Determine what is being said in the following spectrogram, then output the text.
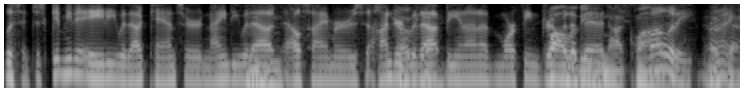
listen, just get me to 80 without cancer, 90 without Alzheimer's, 100 Okay. without being on a morphine drip Quality, in a bed. not quality. right. Okay.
